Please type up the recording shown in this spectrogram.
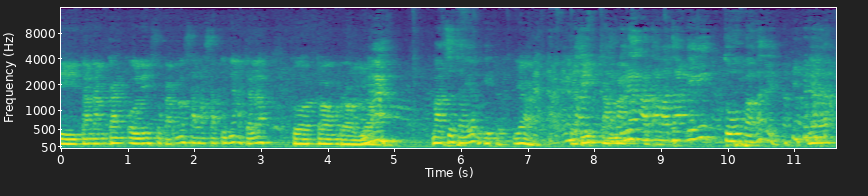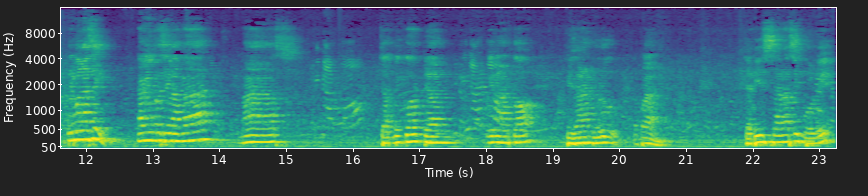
ditanamkan oleh Soekarno salah satunya adalah gotong royong Nah, maksud saya begitu. ya jadi kamar Kira kata-kata ini tuh banget ya. ya. Terima kasih. Kami persilakan Mas Jatmiko dan Inarto di sana dulu depan. Jadi secara simbolik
